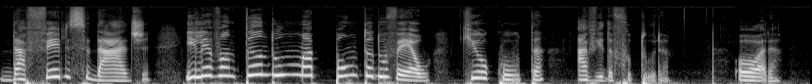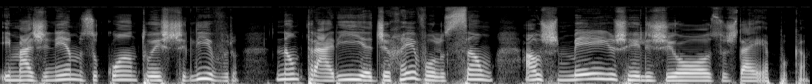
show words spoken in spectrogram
da felicidade e levantando uma ponta do véu que oculta a vida futura. Ora, imaginemos o quanto este livro não traria de revolução aos meios religiosos da época.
